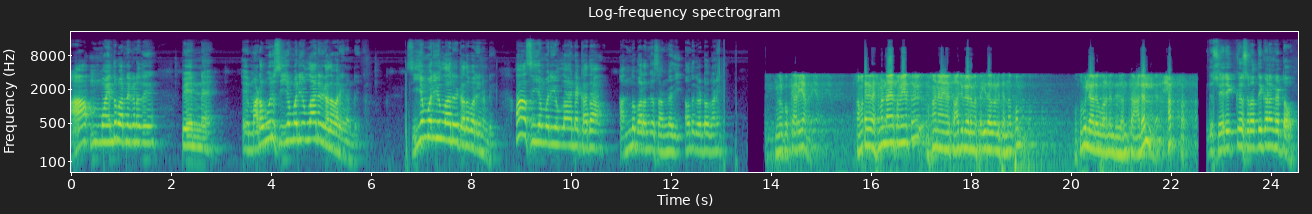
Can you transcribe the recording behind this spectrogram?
ആ മൊയന്ത് പറഞ്ഞിരിക്കണത് പിന്നെ മടവൂർ സി എം വലിയുള്ളാന്റെ ഒരു കഥ പറയുന്നുണ്ട്. സി എം വലിയുള്ളാന്റെ ഒരു കഥ പറയുന്നുണ്ട്. ആ സി എം വലിയുള്ളാന്റെ കഥ അന്ന് പറഞ്ഞ സംഗതി. അതൊന്ന് കേട്ടോ കാണി. നിങ്ങൾക്കൊക്കെ അറിയാം. സമയ വിഷമുണ്ടായ സമയത്ത് മഹാനായ താജുലമ സയ്യിദകൾ ചെന്നപ്പം മുത്തുബുല്ലാലു പറഞ്ഞത്. ഇത് ശരിക്ക് ശ്രദ്ധിക്കണം കേട്ടോ.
